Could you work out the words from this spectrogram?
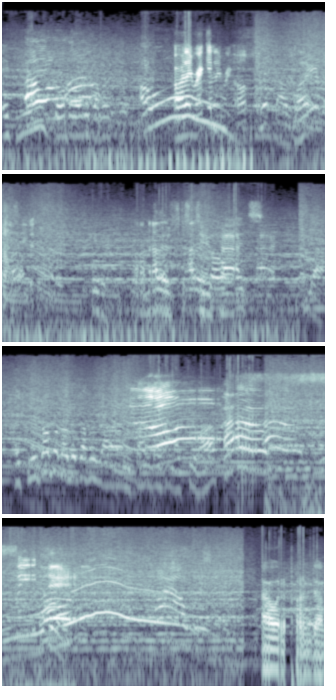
If you oh! go below the double, oh! Are they oh! wrecking? Oh. that What? Oh, now there's just two so packs. Yeah, if you go below the double yellow and Oh! oh! See it! I would have put him down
